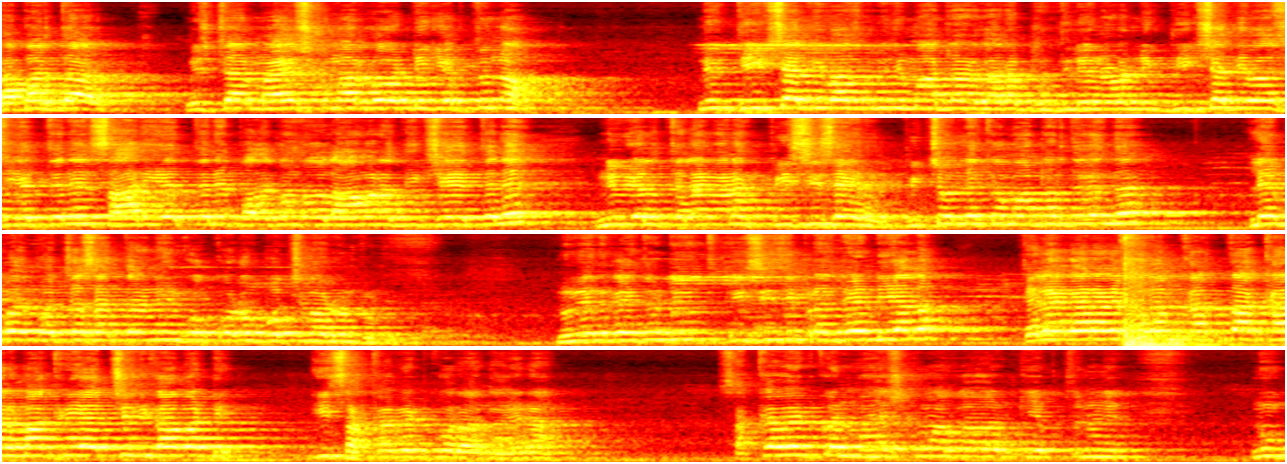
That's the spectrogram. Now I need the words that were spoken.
ఖబర్దార్ మిస్టర్ మహేష్ కుమార్ గౌడ్ చెప్తున్నా. నువ్వు దీక్షా దివాస్ గురించి మాట్లాడగారా బుద్ధి లేనివాడు నీకు దీక్షా దివాస్ ఎత్తేనే సారి ఎత్తేనే పదకొండు రోజులు ఆమరణ దీక్ష ఎత్తేనే నువ్వు వెళ్ళి తెలంగాణ పీసీసీ అయినావు పిచ్చోళ్ళు లెక్క మాట్లాడతావు కదా లేకపోతే వచ్చే సత్యాన్ని ఇంకొకడు బొచ్చివాడు ఉంటుండు. నువ్వు ఎందుకైతుంటే పీసీసీ ప్రెసిడెంట్ ఇవ్వాలా తెలంగాణ పదం కర్త కర్మక్రియ వచ్చింది కాబట్టి. ఈ చక్క పెట్టుకోరా నాయన. చక్క పెట్టుకొని మహేష్ కుమార్ గారికి చెప్తున్నా నేను. నువ్వు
